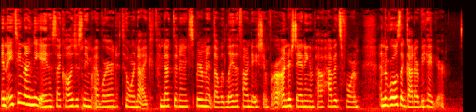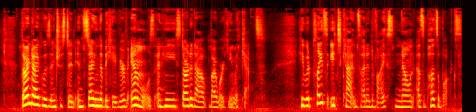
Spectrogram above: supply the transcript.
In 1898, a psychologist named Edward Thorndike conducted an experiment that would lay the foundation for our understanding of how habits form and the rules that guide our behavior. Thorndike was interested in studying the behavior of animals, and he started out by working with cats. He would place each cat inside a device known as a puzzle box.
